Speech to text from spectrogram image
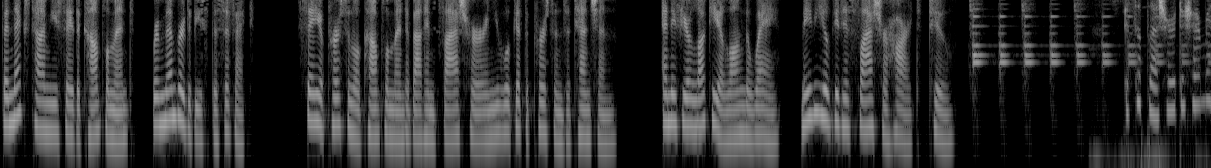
The next time you say the compliment, remember to be specific. Say a personal compliment about him slash her and you will get the person's attention. And if you're lucky along the way, maybe you'll get his slash her heart, too. It's a pleasure to share my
